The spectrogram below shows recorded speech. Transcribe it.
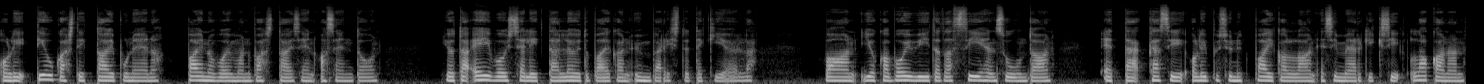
oli tiukasti taipuneena painovoiman vastaiseen asentoon, jota ei voi selittää löytöpaikan ympäristötekijöillä – vaan joka voi viitata siihen suuntaan, että käsi oli pysynyt paikallaan esimerkiksi lakanan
